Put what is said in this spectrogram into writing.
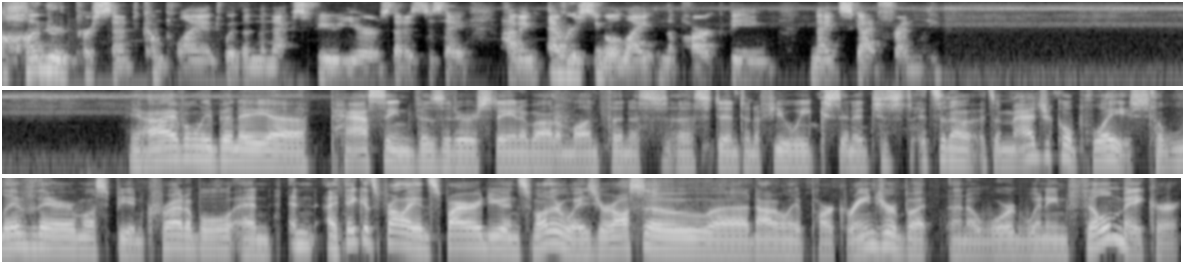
100% compliant within the next few years. That is to say, having every single light in the park being night sky friendly. Yeah, I've only been a uh, passing visitor, staying about a month and a, a, stint in a few weeks, and it just it's a it's a magical place to live. There must be incredible, and and I think it's probably inspired you in some other ways. You're also uh, not only a park ranger but an award-winning filmmaker.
